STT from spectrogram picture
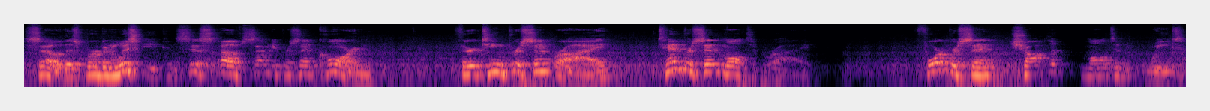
So, this bourbon whiskey consists of 70% corn, 13% rye, 10% malted rye, 4% chocolate malted wheat,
